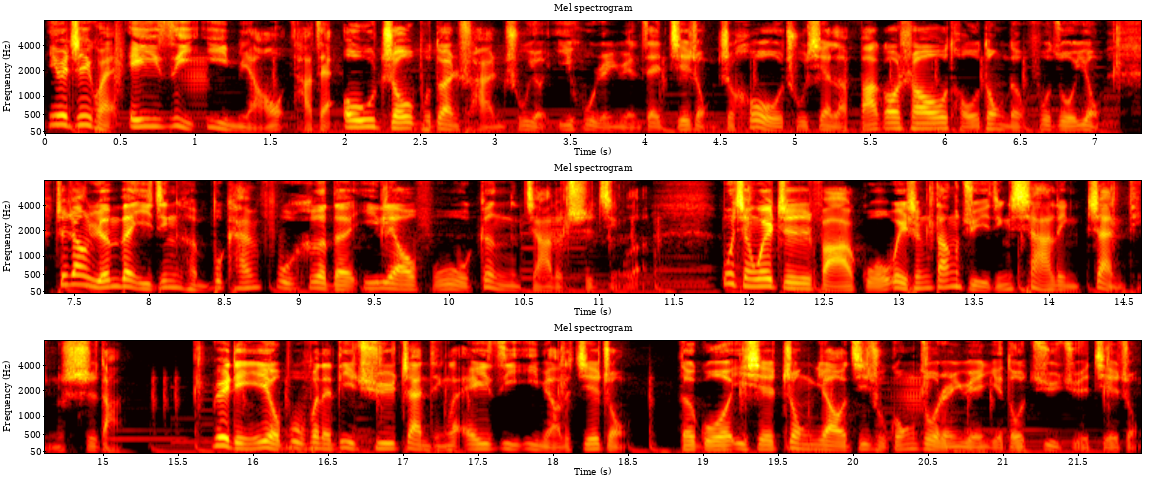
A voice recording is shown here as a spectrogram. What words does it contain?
因为这款 A Z 疫苗，它在欧洲不断传出有医护人员在接种之后出现了发高烧、头痛的副作用，这让原本已经很不堪负荷的医疗服务更加的吃紧了。目前为止，法国卫生当局已经下令暂停施打。瑞典也有部分的地区暂停了 A Z 疫苗的接种，德国一些重要基础工作人员也都拒绝接种。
